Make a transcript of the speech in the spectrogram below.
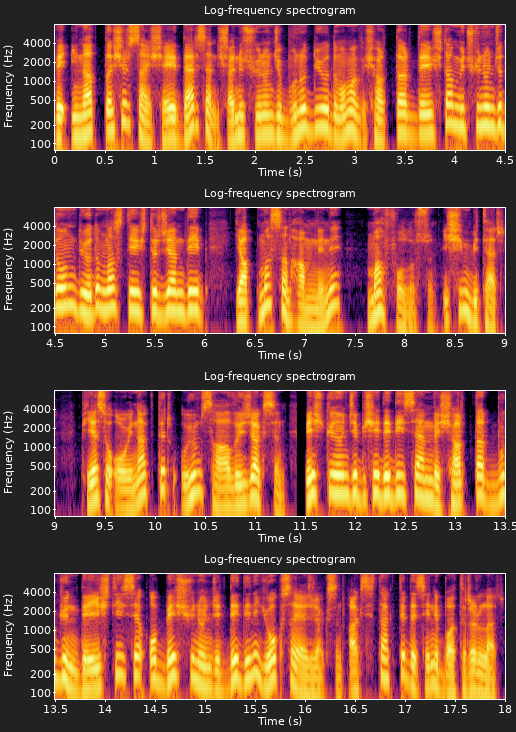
ve inatlaşırsan şey dersen işte ben 3 gün önce bunu diyordum ama şartlar değişti ama 3 gün önce de onu diyordum nasıl değiştireceğim deyip yapmazsan hamleni mahvolursun. İşin biter. Piyasa oynaktır, uyum sağlayacaksın. 5 gün önce bir şey dediysen ve şartlar bugün değiştiyse o 5 gün önce dediğini yok sayacaksın. Aksi takdirde seni batırırlar.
